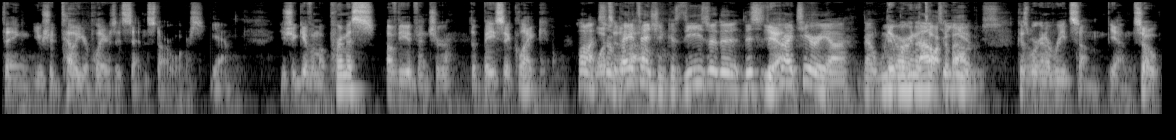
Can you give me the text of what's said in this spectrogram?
thing, you should tell your players it's set in Star Wars. Yeah. You should give them a premise of the adventure, the basic like Hold on. What's so pay about? attention because these are the this is the Yeah. criteria that we That we're are gonna about talk to about. use. because we're going to read some. Yeah. So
